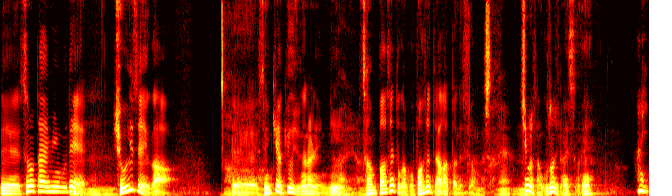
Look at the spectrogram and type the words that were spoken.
でそのタイミングで、うんうん消費税が、あえー、1997年にはいはい。3%から5%に上がったんですよ。あり。ましたね。志村さんご存知ないですよね？はい。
